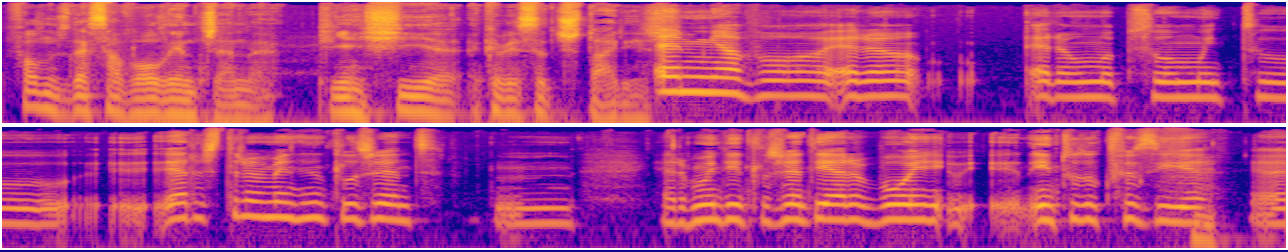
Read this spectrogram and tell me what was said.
Fala-nos dessa avó alentejana que lhe enchia a cabeça de histórias. A minha avó era, era uma pessoa muito... era extremamente inteligente era muito inteligente e era boa em, em tudo o que fazia. Hum. É,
